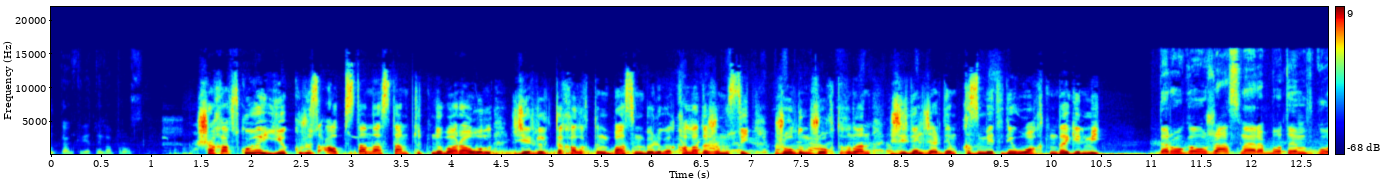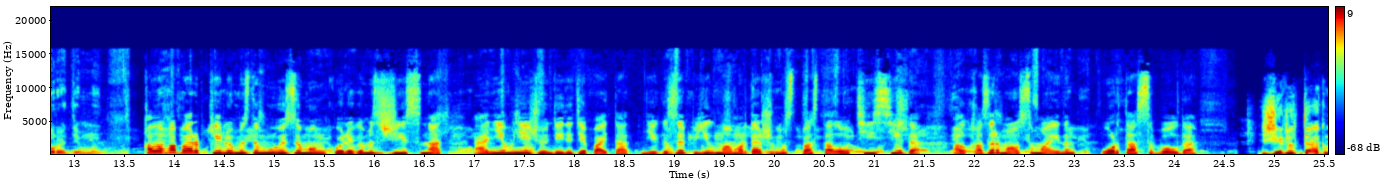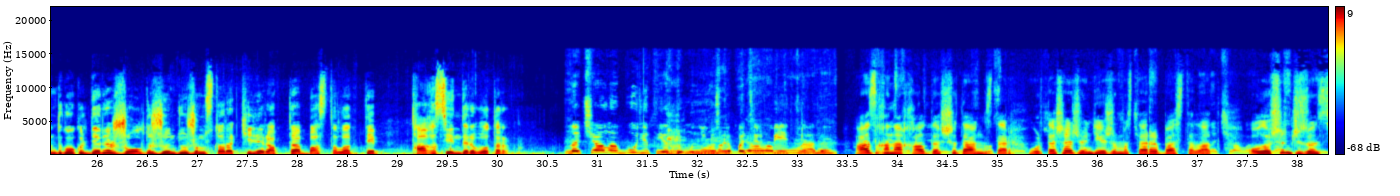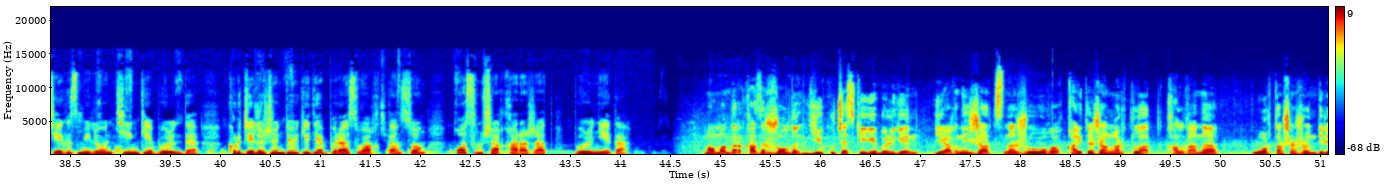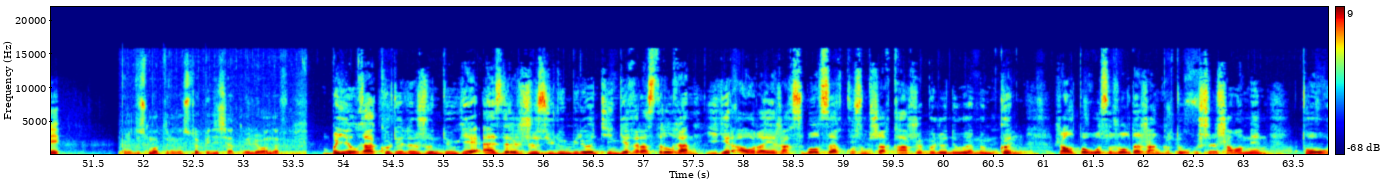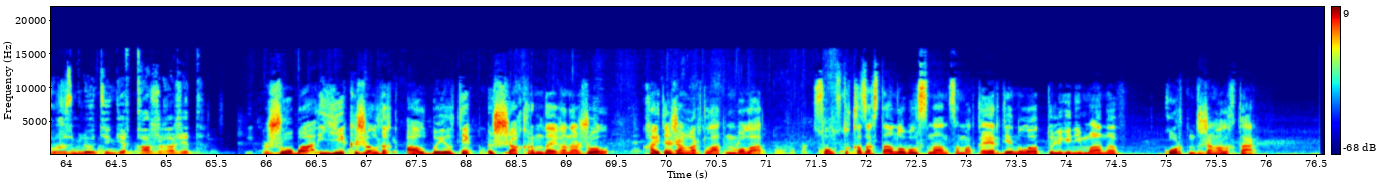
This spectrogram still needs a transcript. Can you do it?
Шаховскойы 260-тан астам түтіні бар ауыл. Жергілікті халықтың басым бөлігі қалада жұмыс істейді. Жолдың жоқтығынан жедел жәрдем қызметі де уақытында келмейді. Дорога ужасная, работаем в городе мы. Қалаға барып келуіміздің өзі мұң, көлігіміз жиі сынады. Әне міне жөндейді деп айтады. Негізі биыл мамырда жұмыс басталуы тиіс еді, ал қазір маусым айының ортасы болды. Жергілікті әкімдік өкілдері жолды жөндеу жұмыстары келер апта басталады деп тағы сендіріп отыр. Начало будет, я думаю, немножко потерпеть надо. Аз ғана қалды, шыдаңыздар. Орташа жөндеу жұмыстары басталады. Ол үшін 118 миллион теңге бөлінді. Күрделі жөндеуге де біраз уақыттан соң қосымша қаражат бөлінеді. Мамандар қазір жолды екі учаскеге бөлген, яғни жартысына жуығы қайта жаңартылады, қалғаны орташа жөнделеді. Предусмотрено 150 миллионов. Биылға күрделі жөндеуге әзір 150 миллион теңге қарастырылған. Егер ауа райы жақсы болса, қосымша қаржы бөлінуі мүмкін. Жалпы осы жолда жаңғырту үшін шамамен 900 миллион теңге қаржы қажет. Жоба 2 жылдық, ал биыл тек 3 шақырымдай ғана жол қайта жаңартылатын болады. Солтүстік Қазақстан облысынан Самат Қайырденұлы, Төлеген Иманов, қорытынды жаңалықтар.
